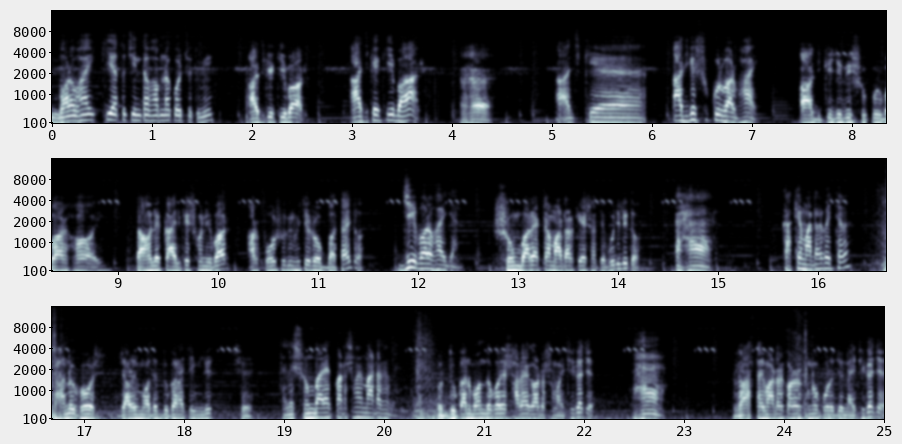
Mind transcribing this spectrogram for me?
বড় ভাই কি এত চিন্তা ভাবনা করছ তুমি? আজকে কি বার? আজকে কি বার? হ্যাঁ। আজকে আজকে শুক্রবার ভাই। আজকে যদি শুক্রবার হয় তাহলে কালকে শনিবার আর পরশু দিন হচ্ছে রোববার তাই তো? জি বড় ভাই যান সোমবার একটা মার্ডার কেস আছে বুঝলি তো? হ্যাঁ। কাকে মার্ডার করতে হবে? ধানু ঘোষ যার ওই মদের দোকান আছে ইংলিশ সে। তাহলে সোমবারে কটার সময় মার্ডার হবে? ওর দোকান বন্ধ করে সাড়ে এগারোটার সময় ঠিক আছে? হ্যাঁ। রাস্তায় মার্ডার করার কোনো প্রয়োজন নাই ঠিক আছে?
